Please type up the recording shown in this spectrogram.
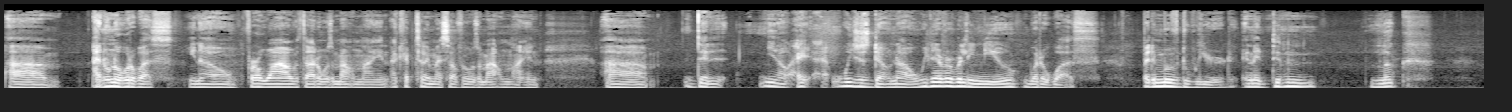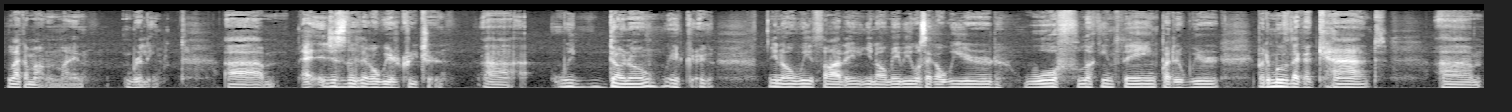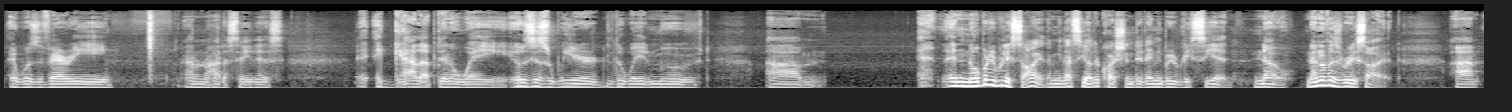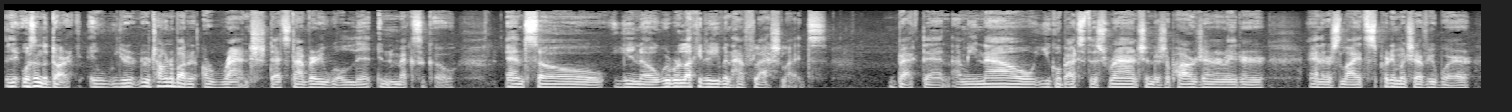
Um, I don't know what it was. You know, for a while we thought it was a mountain lion. I kept telling myself it was a mountain lion. Uh, did it, you know? I we just don't know. We never really knew what it was, but it moved weird, and it didn't look like a mountain lion, really. Um, it just looked like a weird creature. Uh, we don't know. It, you know, we thought, you know, maybe it was like a weird wolf-looking thing, but it weird, but it moved like a cat. Um, it was very, I don't know how to say this. It, it, galloped in a way. It was just weird the way it moved. Um, and, and, nobody really saw it. I mean, that's the other question. Did anybody really see it? No, none of us really saw it. Um, it was in the dark. It, you're, you're, talking about a ranch that's not very well lit in Mexico. And so, you know, we were lucky to even have flashlights back then. I mean, now you go back to this ranch and there's a power generator and there's lights pretty much everywhere.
